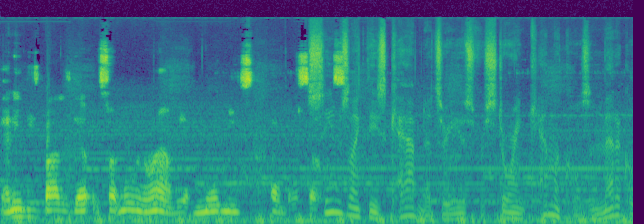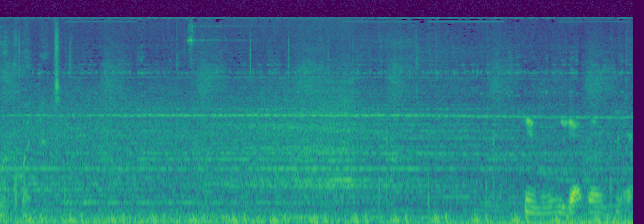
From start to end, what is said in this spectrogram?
Any of these bodies get up and start moving around, we have no means to defend ourselves. Seems like these cabinets are used for storing chemicals and medical equipment. Okay, what we got down here?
